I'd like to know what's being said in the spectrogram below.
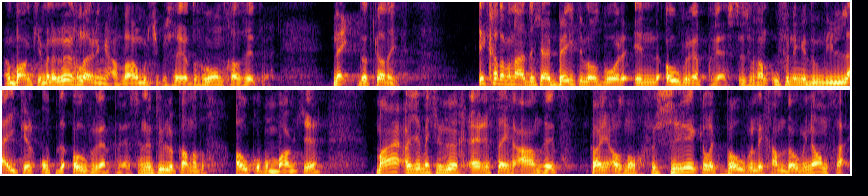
een bankje met een rugleuning aan. Waarom moet je per se op de grond gaan zitten? Nee, dat kan niet. Ik ga ervan uit dat jij beter wilt worden in de overhead press. Dus we gaan oefeningen doen die lijken op de overhead press. En natuurlijk kan het ook op een bankje. Maar als je met je rug ergens tegenaan zit, kan je alsnog verschrikkelijk bovenlichaam dominant zijn.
